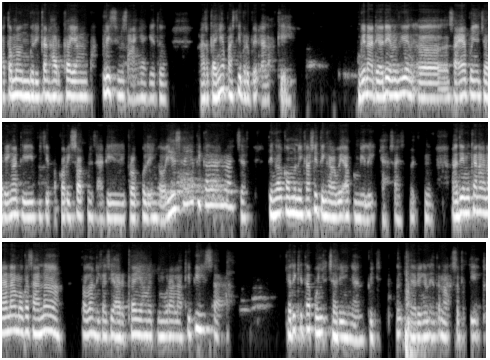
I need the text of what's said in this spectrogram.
atau memberikan harga yang publis misalnya gitu. Harganya pasti berbeda lagi mungkin adik-adik mungkin uh, saya punya jaringan di Biji Pako Resort misalnya di Probolinggo. Ya saya tinggal anu aja. Tinggal komunikasi tinggal WA pemiliknya saya seperti itu nanti mungkin anak-anak mau ke sana tolong dikasih harga yang lebih murah lagi bisa. Jadi kita punya jaringan jaringan internal seperti itu.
